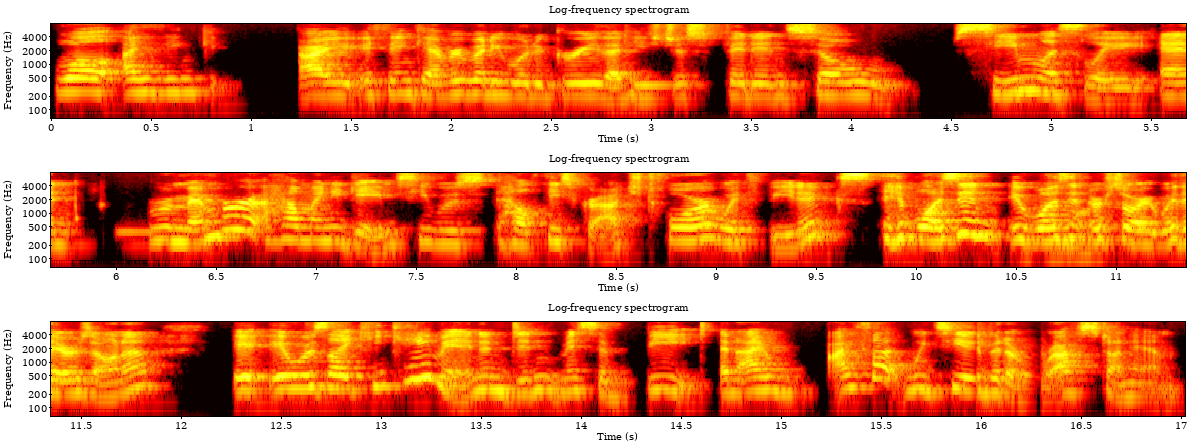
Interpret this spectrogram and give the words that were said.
Well, I think I think everybody would agree that he's just fit in so seamlessly. And remember how many games he was healthy scratched for with Phoenix? It wasn't, it wasn't, uh-huh. or sorry, with Arizona. It, it was like he came in and didn't miss a beat. And I I thought we'd see a bit of rust on him.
